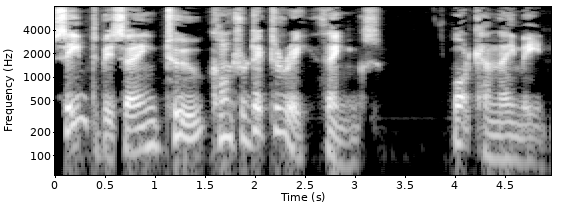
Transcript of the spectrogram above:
seem to be saying two contradictory things. What can they mean?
